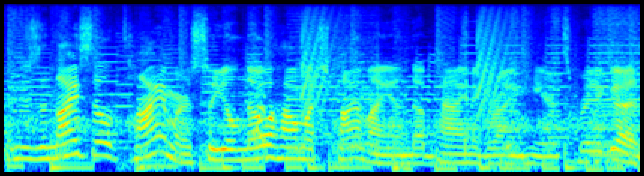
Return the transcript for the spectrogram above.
And there's a nice little timer, so you'll know how much time I end up having to grind here. It's pretty good.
